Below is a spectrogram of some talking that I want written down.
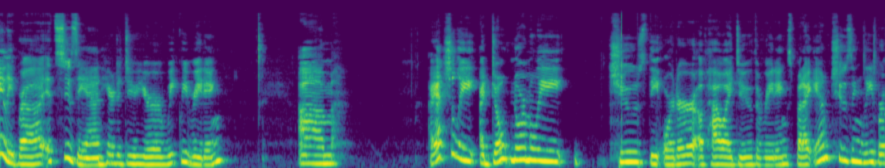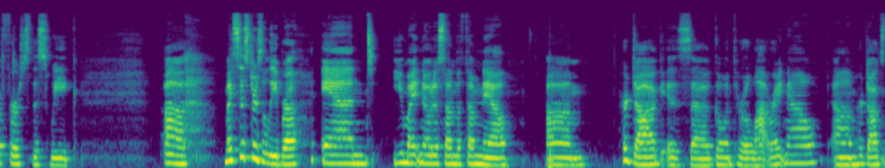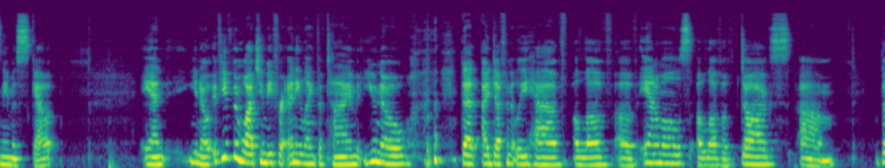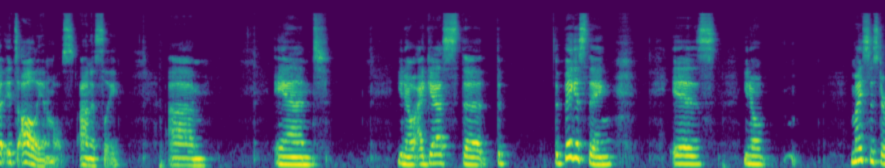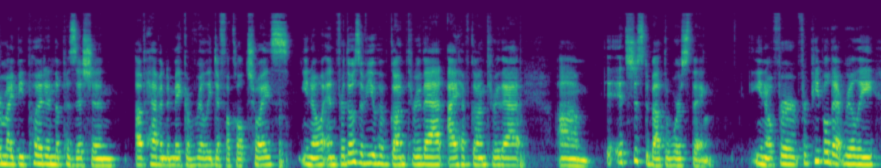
Hey Libra, it's Suzanne here to do your weekly reading. Um, I actually, I don't normally choose the order of how I do the readings, but I am choosing Libra first this week. Uh, my sister's a Libra, and you might notice on the thumbnail, um, her dog is uh, going through a lot right now. Um, her dog's name is Scout. And, you know, if you've been watching me for any length of time, you know that I definitely have a love of animals, a love of dogs, um, but it's all animals, honestly. Um, and, you know, I guess the, the, the biggest thing is, you know, my sister might be put in the position of having to make a really difficult choice, you know, and for those of you who have gone through that, I have gone through that. Um, it's just about the worst thing, you know, for, for people that really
